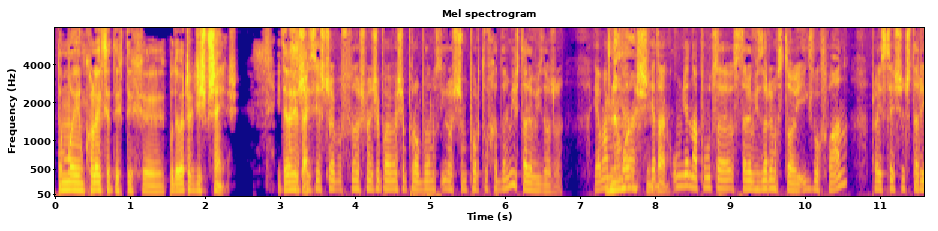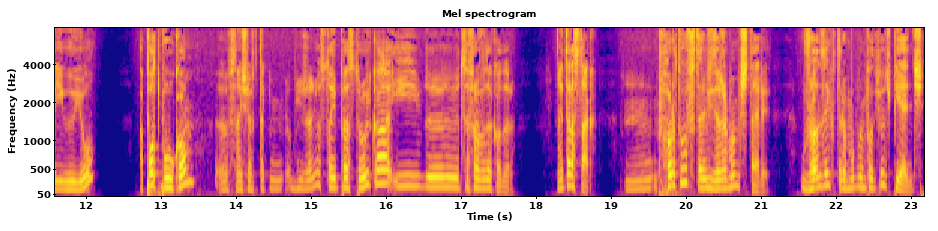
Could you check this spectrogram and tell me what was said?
tą moją kolekcję tych, tych e, pudełeczek gdzieś przenieść. I teraz jest, tak. jest jeszcze, w pewnym momencie pojawia się problem z ilością portów HDMI w telewizorze. Ja mam, no ja, właśnie. Ja tak, u mnie na półce z telewizorem stoi Xbox One, PlayStation 4 i Wii U, a pod półką, w sensie w takim obniżeniu, stoi PS3 i yy, cyfrowy dekoder. No i teraz tak, Mm, portów w telewizorze mam cztery. Urządzeń, które mógłbym podpiąć pięć.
